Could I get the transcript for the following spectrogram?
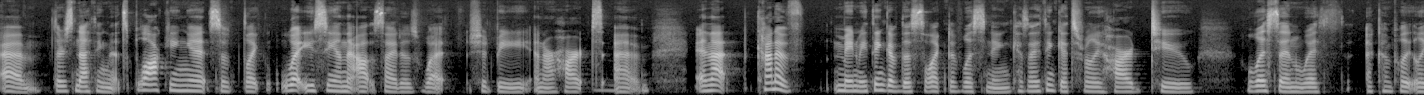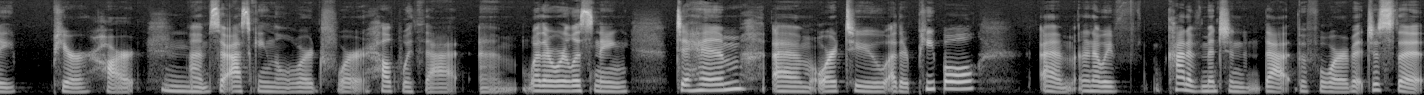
Um, there's nothing that's blocking it. So, like what you see on the outside is what should be in our hearts. Um, and that kind of made me think of the selective listening because I think it's really hard to listen with a completely pure heart. Mm. Um, so, asking the Lord for help with that, um, whether we're listening to Him um, or to other people. Um, I know we've kind of mentioned that before, but just the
